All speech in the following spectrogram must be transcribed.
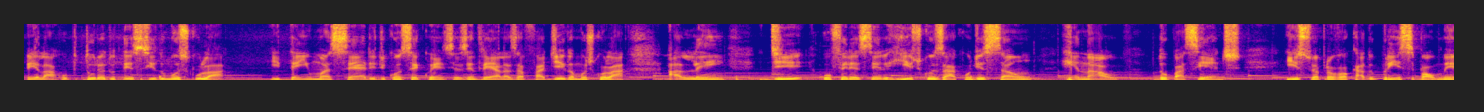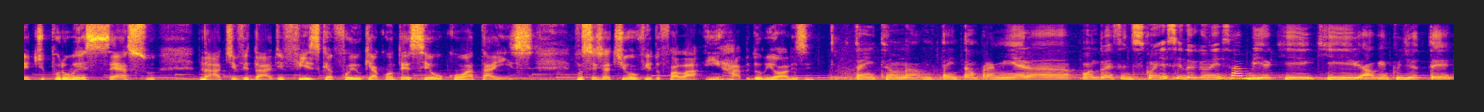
pela ruptura do tecido muscular e tem uma série de consequências, entre elas a fadiga muscular, além de oferecer riscos à condição renal do paciente. Isso é provocado principalmente por um excesso na atividade física. Foi o que aconteceu com a Thaís. Você já tinha ouvido falar em rabdomiólise? Até então não. Até então para mim era uma doença desconhecida que eu nem sabia que, que alguém podia ter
